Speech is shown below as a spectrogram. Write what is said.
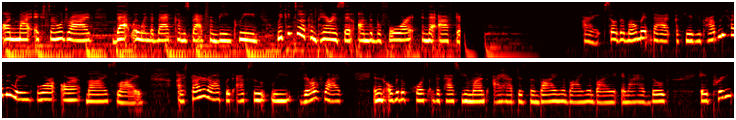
on my external drive. That way when the bag comes back from being cleaned, we can do a comparison on the before and the after. All right, so the moment that a few of you probably have been waiting for are my slides. I started off with absolutely zero flats, and then over the course of the past few months, I have just been buying and buying and buying, and I have built a pretty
